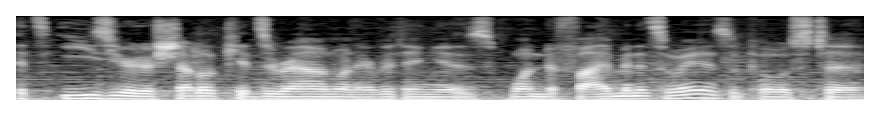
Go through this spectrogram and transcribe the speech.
It's easier to shuttle kids around when everything is one to five minutes away as opposed to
